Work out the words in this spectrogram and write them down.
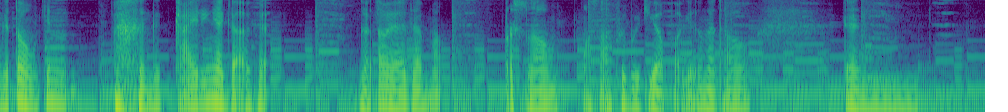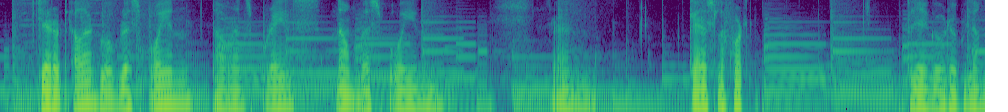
Nggak tahu mungkin Kyrie ini agak-agak nggak tahu ya ada personal masalah pribadi apa gitu nggak tahu. Dan Jared Allen 12 poin. Terrence Prince 16 poin. Dan Caris LeVert tadi yang gue udah bilang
